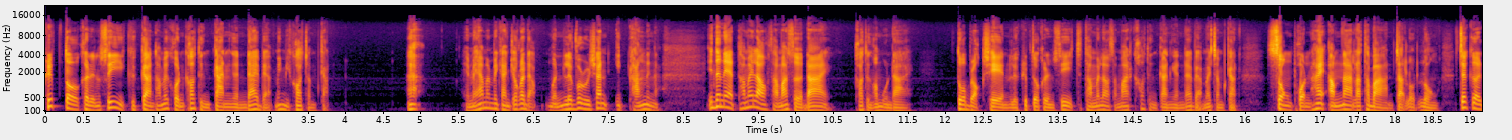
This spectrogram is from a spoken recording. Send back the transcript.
คริปโตเคอเรนซีคือการทำให้คนเข้าถึงการเงินได้แบบไม่มีข้อจำกัดฮะเห็นไหมฮะมันเป็นการยกระดับเหมือน revolution อีกครั้งหนึ่งอะอินเทอร์เน็ตทำให้เราสามารถ search ได้เข้าถึงข้อมูลได้ ตัวบล็อกเชนหรือคริปโตเคอเรนซีจะทำให้เราสามารถเข้าถึงการเงินได้แบบไม่จำกัด ส่งผลให้อำนาจรัฐบาลจะลดลง จะเกิด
